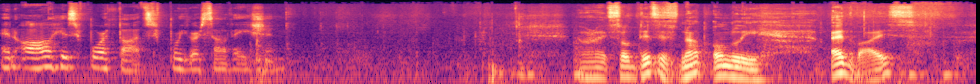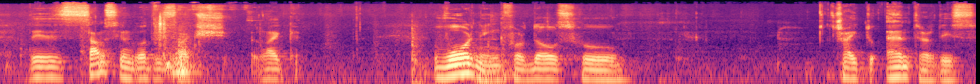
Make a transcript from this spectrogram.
and all his forethoughts for your salvation. All right, so this is not only advice there is something what is like, like warning for those who try to enter this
